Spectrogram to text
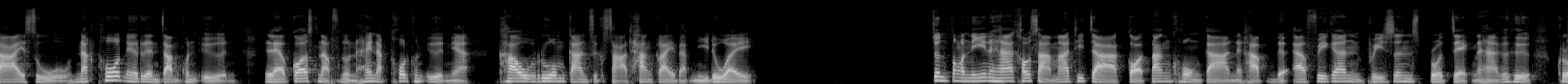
จายสู่นักโทษในเรือนจำคนอื่น แล้วก็สนับสนุนให้นักโทษคนอื่นเนี่ยเข้าร่วมการศึกษาทางไกลแบบนี้ด้วย จนตอนนี้นะฮะเขาสามารถที่จะก่อตั้งโครงการนะครับ The African Prisons Project นะฮะก็คือโคร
